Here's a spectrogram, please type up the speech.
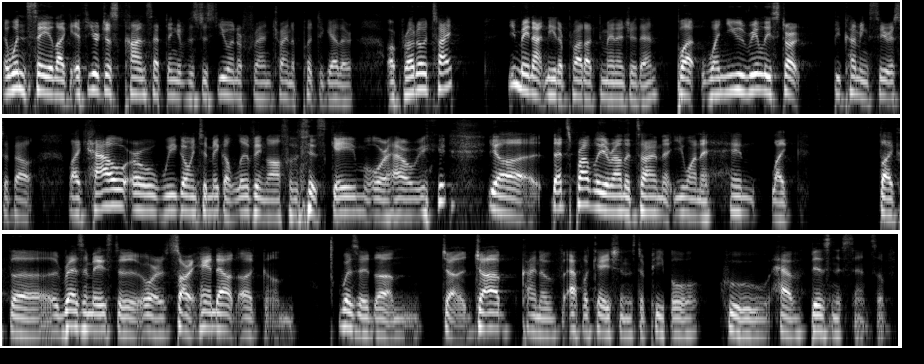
I wouldn't say like if you're just concepting, if it's just you and a friend trying to put together a prototype, you may not need a product manager then. But when you really start becoming serious about like how are we going to make a living off of this game? Or how are we yeah that's probably around the time that you want to hand like like the resumes to or sorry hand out like um was it um job kind of applications to people who have business sense of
